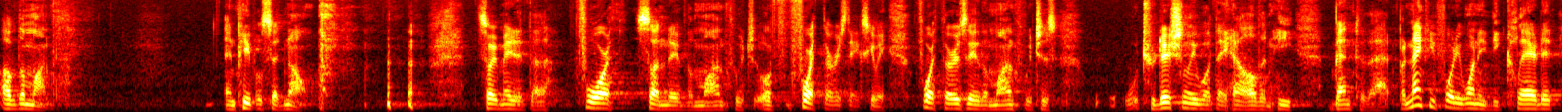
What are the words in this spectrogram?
of the month. And people said no. so he made it the fourth Sunday of the month, which, or fourth Thursday, excuse me, fourth Thursday of the month, which is traditionally what they held, and he bent to that. But in 1941, he declared it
